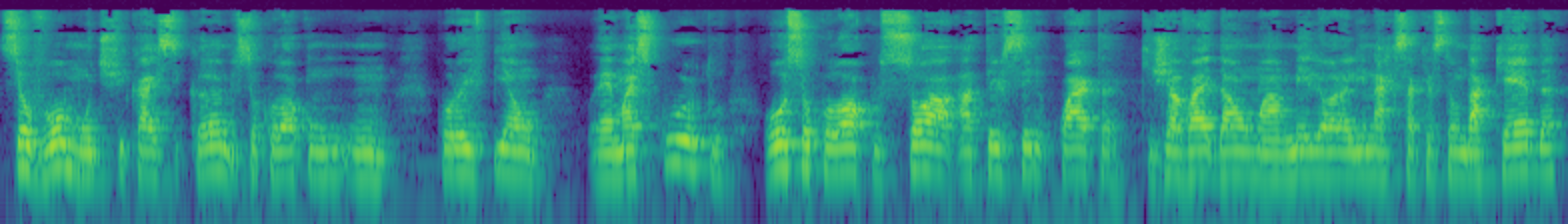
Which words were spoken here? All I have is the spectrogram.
se eu vou modificar esse câmbio, se eu coloco um, um coroa e peão é, mais curto, ou se eu coloco só a, terceira e quarta, que já vai dar uma melhor ali nessa questão da queda.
